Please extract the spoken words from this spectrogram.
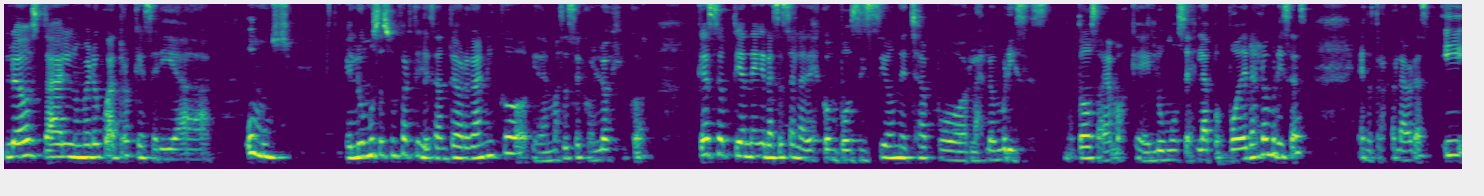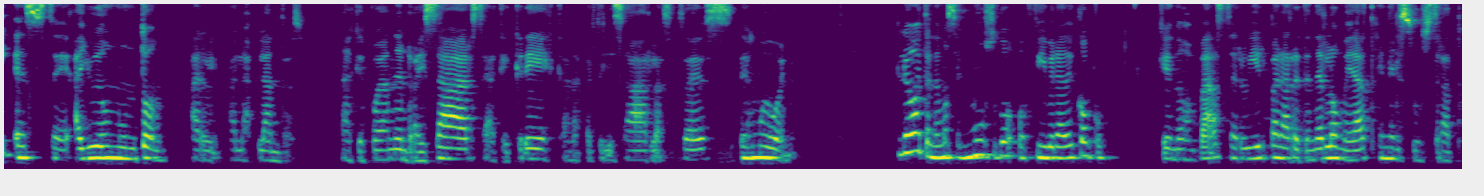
Luego está el número cuatro, que sería humus. El humus es un fertilizante orgánico y además es ecológico que se obtiene gracias a la descomposición hecha por las lombrices. Todos sabemos que el humus es la popó de las lombrices, en otras palabras, y este, ayuda un montón a las plantas, a que puedan enraizarse, a que crezcan, a fertilizarlas. O sea, es, es muy bueno. Luego tenemos el musgo o fibra de coco, que nos va a servir para retener la humedad en el sustrato.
